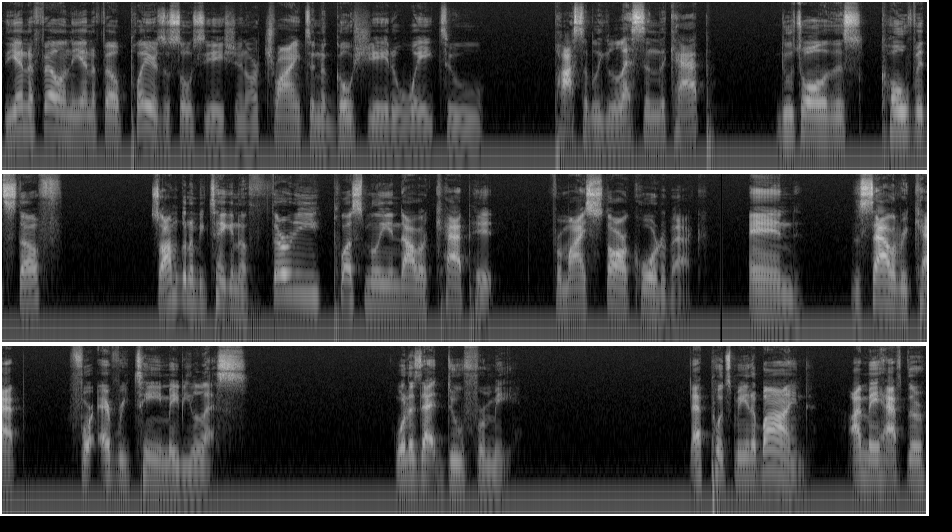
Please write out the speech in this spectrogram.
the NFL and the NFL Players Association are trying to negotiate a way to possibly lessen the cap due to all of this COVID stuff. So I'm going to be taking a 30 plus million dollar cap hit for my star quarterback, and the salary cap for every team may be less. What does that do for me? That puts me in a bind. I may have to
